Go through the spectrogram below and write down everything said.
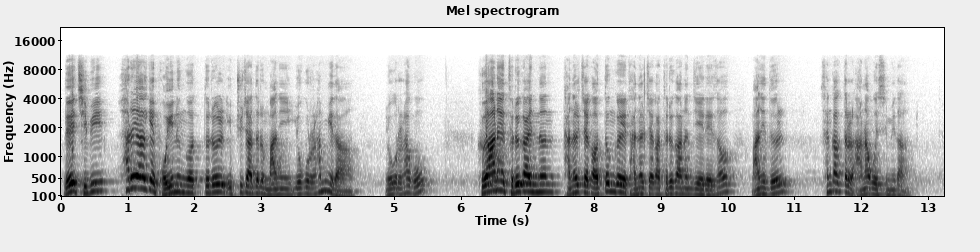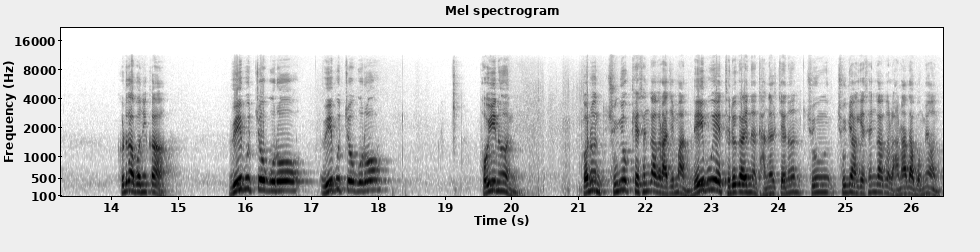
내 집이 화려하게 보이는 것들을 입주자들은 많이 요구를 합니다. 요구를 하고 그 안에 들어가 있는 단열재가 어떤 거에 단열재가 들어가는지에 대해서 많이들 생각들을 안 하고 있습니다. 그러다 보니까 외부 쪽으로 외부 쪽으로 보이는 거는 중요하게 생각을 하지만 내부에 들어가 있는 단열재는 중, 중요하게 생각을 안 하다 보면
